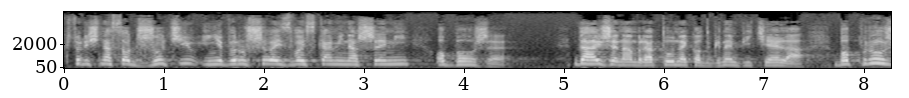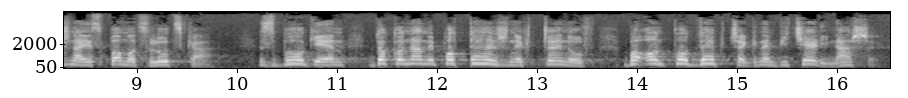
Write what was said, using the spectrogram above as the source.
któryś nas odrzucił i nie wyruszyłeś z wojskami naszymi, o Boże. Dajże nam ratunek od gnębiciela, bo próżna jest pomoc ludzka. Z Bogiem dokonamy potężnych czynów, bo On podepcze gnębicieli naszych.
